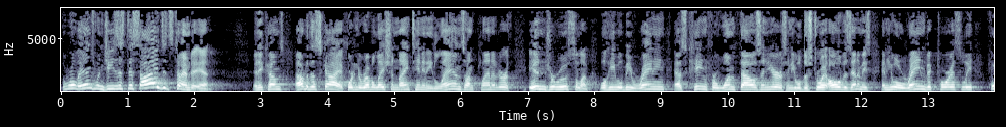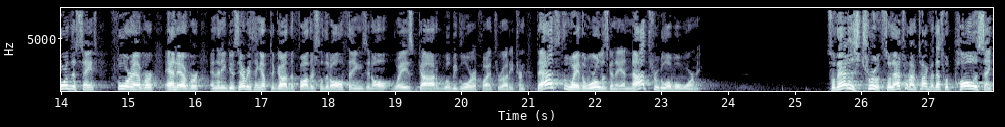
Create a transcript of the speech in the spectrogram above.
The world ends when Jesus decides it's time to end. And he comes out of the sky, according to Revelation 19, and he lands on planet Earth in Jerusalem. Well, he will be reigning as king for 1,000 years, and he will destroy all of his enemies, and he will reign victoriously for the saints forever and ever. And then he gives everything up to God the Father so that all things, in all ways, God will be glorified throughout eternity. That's the way the world is going to end, not through global warming. So that is truth. So that's what I'm talking about. That's what Paul is saying.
